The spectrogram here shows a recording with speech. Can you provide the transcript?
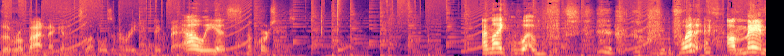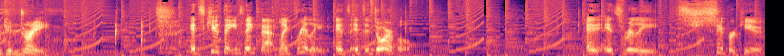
the Robotnik in this level isn't a raging dickbag. Oh, he is. Of course he is. I'm like, what? what? A man can dream. It's cute that you think that. Like, really, it's it's adorable. It, it's really super cute.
